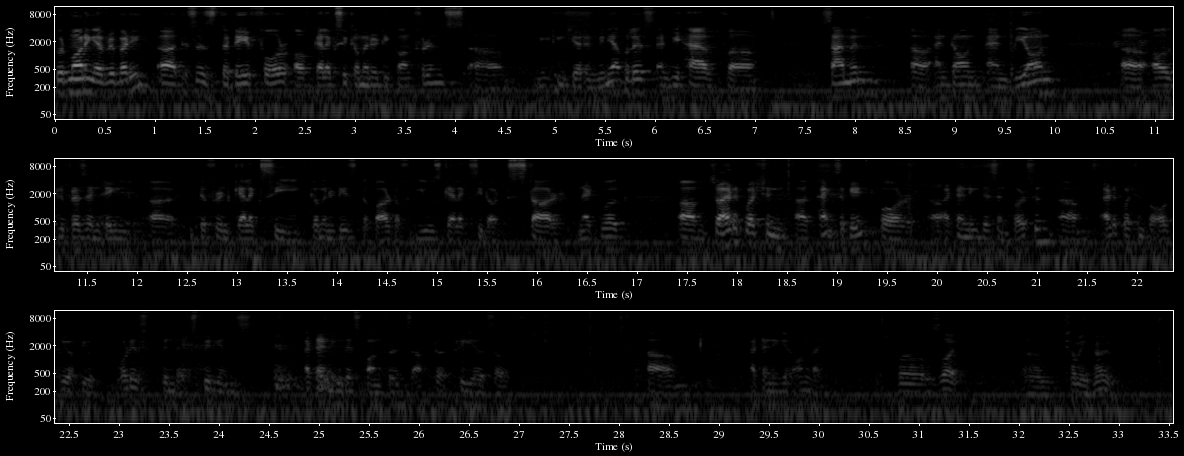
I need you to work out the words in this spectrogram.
Good morning, everybody. Uh, this is the day four of Galaxy Community Conference um, meeting here in Minneapolis, and we have uh, Simon, uh, Anton, and Bjorn, uh, all representing uh, different Galaxy communities, the part of Use Galaxy.star network. Um, so I had a question. Thanks again for attending this in person. Um, I had a question for all three of you. What has been the experience attending this conference after three years of um, attending it online? Well, it was like um, coming home,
